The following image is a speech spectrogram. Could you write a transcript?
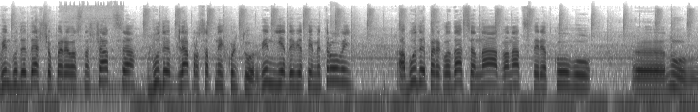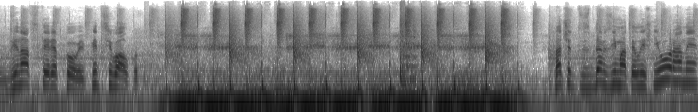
він буде дещо переоснащатися, буде для просапних культур. Він є 9-метровий, а буде перекладатися на 12-рядкову, е, ну, 12-рядковий під сівалку. Значить, будемо знімати лишні органи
